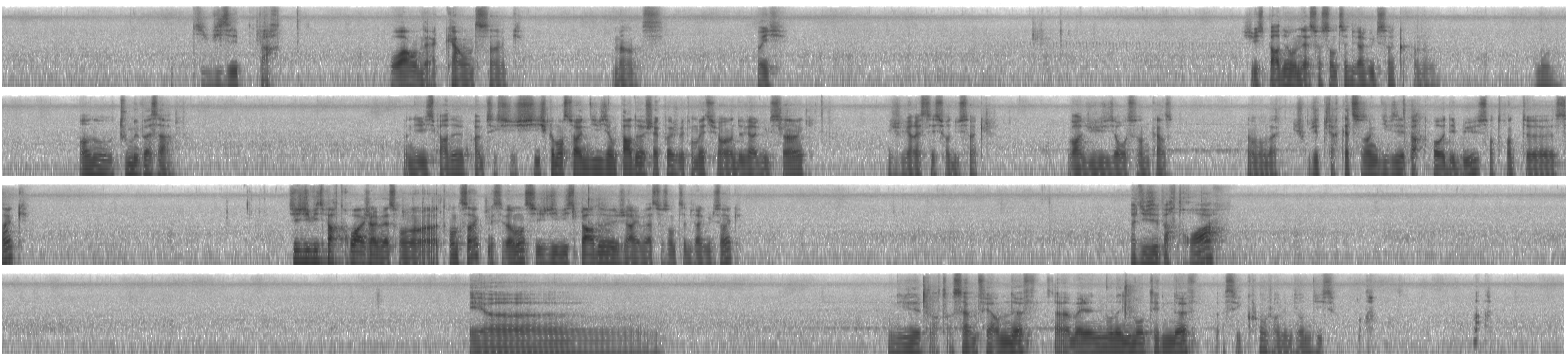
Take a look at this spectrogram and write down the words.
Divisé par 3, on est à 45. Mince. Oui. Divise par 2, on est à 67,5. Oh non. tout met pas ça. On divise par 2. Le problème, c'est que si je commence par une division par 2, à chaque fois, je vais tomber sur un 2,5. Et je vais rester sur du 5. Voire du 0,75. Non, bon, bah, je suis obligé de faire 405 divisé par 3 au début, 135. Si je divise par 3, j'arrive à 35, mais c'est vraiment si je divise par 2, j'arrive à 67,5. Divisé par 3. Et euh... ça va me faire 9, ça va m'en alimenter 9. Ah, c'est con, j'en ai besoin de 10.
